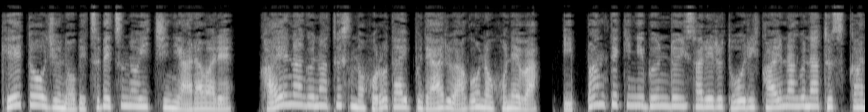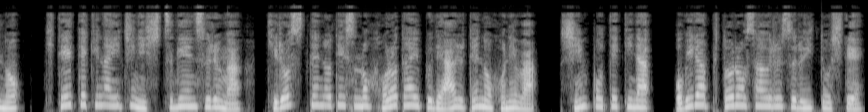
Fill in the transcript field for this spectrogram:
系統樹の別々の位置に現れ、カエナグナトゥスのホロタイプである顎の骨は、一般的に分類される通りカエナグナトゥス科の規定的な位置に出現するが、キロステノテスのホロタイプである手の骨は、進歩的なオビラプトロサウルス類として、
